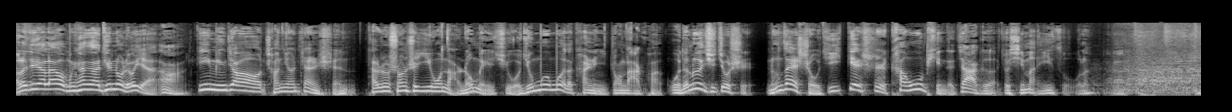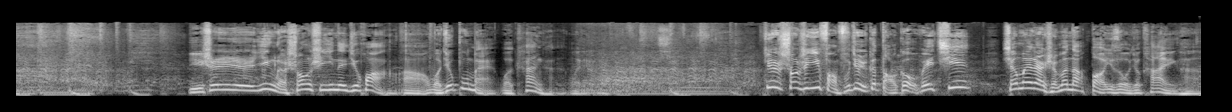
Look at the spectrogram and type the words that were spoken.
好了，接下来我们看看听众留言啊。第一名叫长江战神，他说双十一我哪儿都没去，我就默默的看着你装大款，我的乐趣就是能在手机、电视看物品的价格就心满意足了啊。你是应了双十一那句话啊，我就不买，我看看，我就是双十一仿佛就有个导购，喂亲，想买点什么呢？不好意思，我就看一看啊。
